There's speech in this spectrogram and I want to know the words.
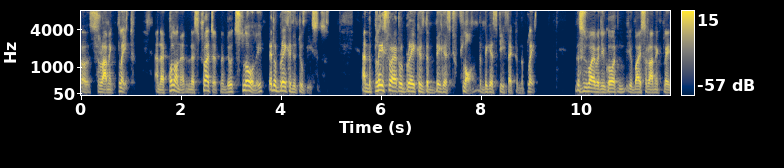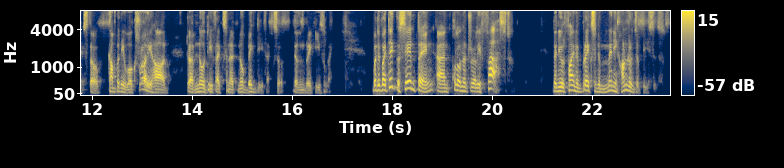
a ceramic plate and I pull on it and I stretch it and I do it slowly, it'll break into two pieces. And the place where it'll break is the biggest flaw, the biggest defect in the plate. This is why when you go out and you buy ceramic plates, the company works really hard to have no defects in it, no big defects, so it doesn't break easily. But if I take the same thing and pull on it really fast, then you'll find it breaks into many hundreds of pieces.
